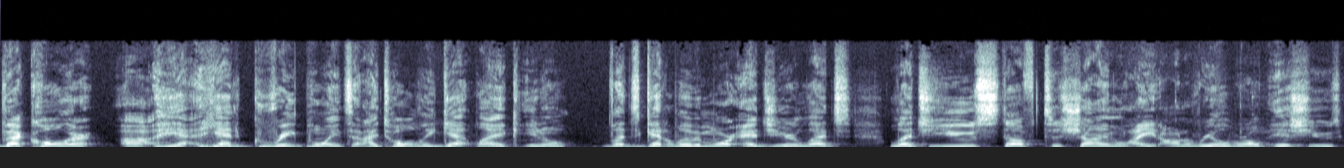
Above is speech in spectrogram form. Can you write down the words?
that caller, uh, he he had great points, and I totally get like you know, let's get a little bit more edgier. Let's let's use stuff to shine light on real world issues.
